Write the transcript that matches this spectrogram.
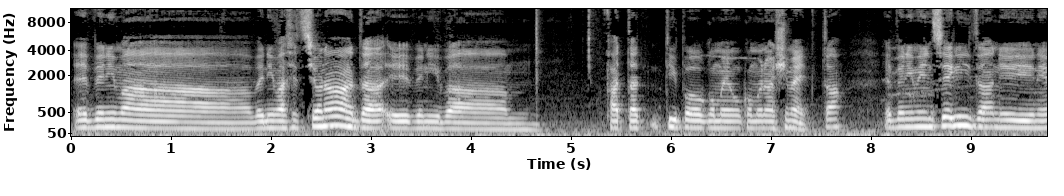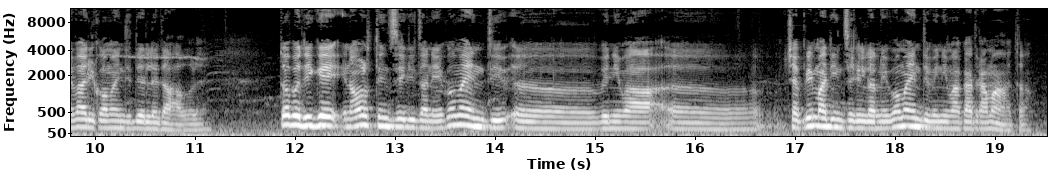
E veniva, veniva sezionata e veniva mm, fatta tipo come, come, una cimetta e veniva inserita nei, nei, vari commenti delle tavole. Dopodiché una volta inserita nei commenti eh, veniva eh, cioè prima di inserirla nei commenti veniva catramata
